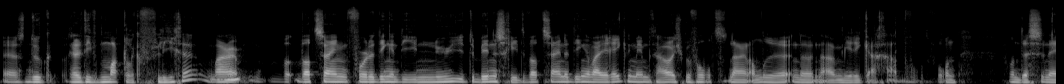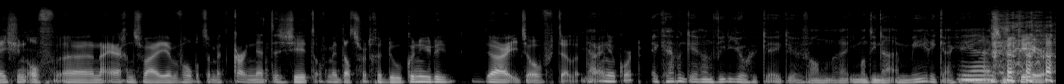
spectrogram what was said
Eh, dat is natuurlijk relatief makkelijk vliegen. Maar Mhm. wa- wat zijn voor de dingen die je nu je te binnen schiet, wat zijn de dingen waar je rekening mee moet houden als je bijvoorbeeld naar een andere, naar naar Amerika gaat, bijvoorbeeld voor een, voor een destination of eh, naar ergens waar je bijvoorbeeld met karnetten zit of met dat soort gedoe. Kunnen jullie daar iets over vertellen? Ja. Ja. heel kort. Ik heb een keer een video gekeken van eh, iemand die naar Amerika ging. Ja. keer.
